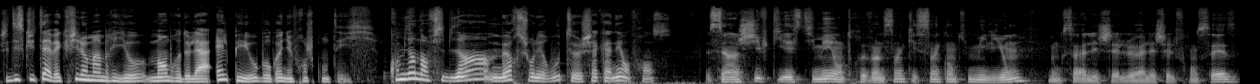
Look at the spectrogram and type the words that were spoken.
J'ai discuté avec Philomain Brio, membre de la LPO Bourgogne-Franche-Comté. Combien d'amphibiens meurent sur les routes chaque année en France? C'est un chiffre qui est estimé entre 25 et 50 millions, donc ça à l'échelle française.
